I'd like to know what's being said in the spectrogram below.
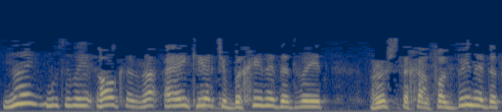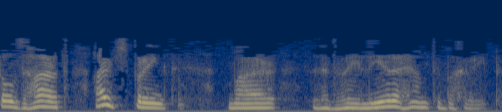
nee, moeten we ook een beginnen dat we rustig gaan. Van binnen dat ons hart uitspringt. Maar dat wij leren hem te begrijpen.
